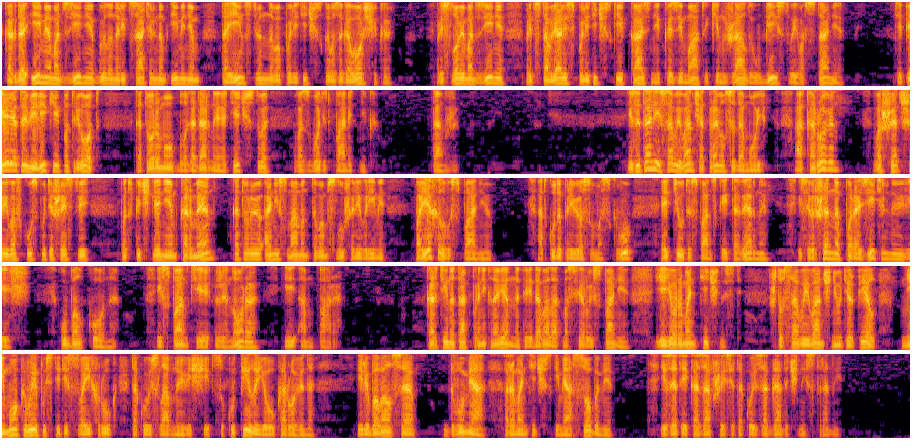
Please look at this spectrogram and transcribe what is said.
когда имя Мадзини было нарицательным именем таинственного политического заговорщика, при слове Мадзини представлялись политические казни, казематы, кинжалы, убийства и восстания. Теперь это великий патриот, которому благодарное Отечество возводит памятник. Там же. Из Италии Савва Иванович отправился домой, а Коровин, вошедший во вкус путешествий, под впечатлением Кармен, которую они с Мамонтовым слушали в Риме, поехал в Испанию откуда привез в Москву этюд испанской таверны и совершенно поразительную вещь у балкона — испанки Ленора и Ампара. Картина так проникновенно передавала атмосферу Испании, ее романтичность, что Савва Иванович не утерпел, не мог выпустить из своих рук такую славную вещицу, купил ее у Коровина и любовался двумя романтическими особами, из этой казавшейся такой загадочной страны.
